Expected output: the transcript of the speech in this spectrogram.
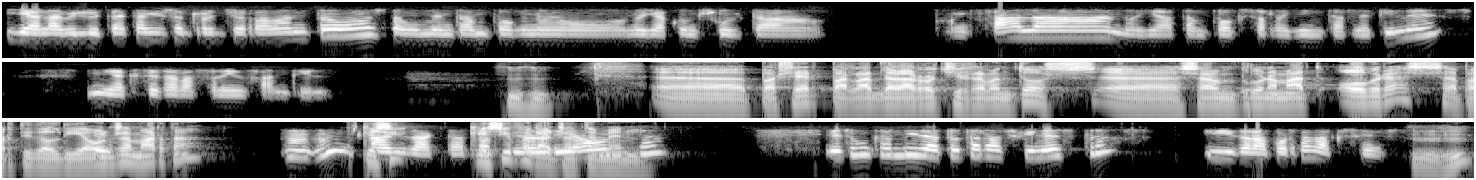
I a la Biblioteca Josep Roig i Reventós, de moment tampoc no, no hi ha consulta en sala, no hi ha tampoc servei d'internet i més, ni accés a la sala infantil. Uh eh, per cert, parlant de la Roig i Reventós, eh, s'han programat obres a partir del dia 11, Marta? Mhm, Què s'hi- Exacte. què s'hi farà exactament? 11 És un canvi de totes les finestres i de la porta d'accés. Uh -huh.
